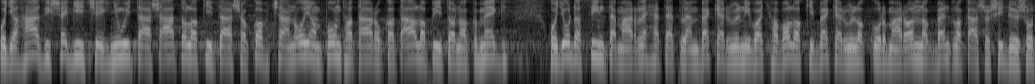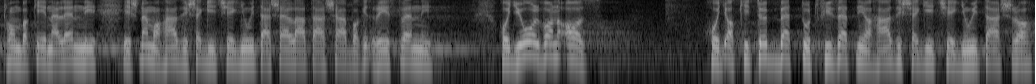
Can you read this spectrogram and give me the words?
hogy a házi segítségnyújtás átalakítása kapcsán olyan ponthatárokat állapítanak meg, hogy oda szinte már lehetetlen bekerülni, vagy ha valaki bekerül, akkor már annak bentlakásos idős otthonba kéne lenni, és nem a házi segítségnyújtás ellátásába részt venni. Hogy jól van az, hogy aki többet tud fizetni a házi segítségnyújtásra,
